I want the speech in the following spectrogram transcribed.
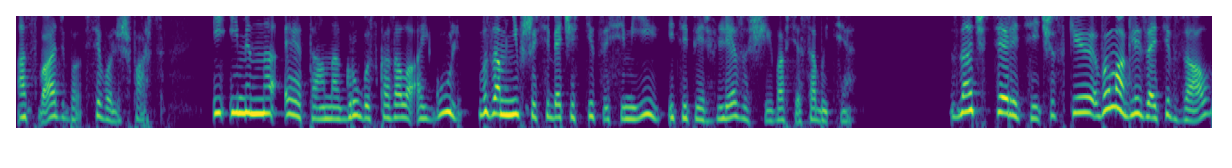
а свадьба — всего лишь фарс. И именно это она грубо сказала Айгуль, возомнившей себя частицей семьи и теперь лезущей во все события. «Значит, теоретически вы могли зайти в зал,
